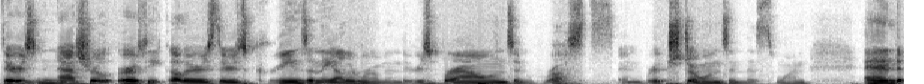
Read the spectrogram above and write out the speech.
there's natural earthy colors. There's greens in the other room, and there's browns and rusts and rich tones in this one. And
